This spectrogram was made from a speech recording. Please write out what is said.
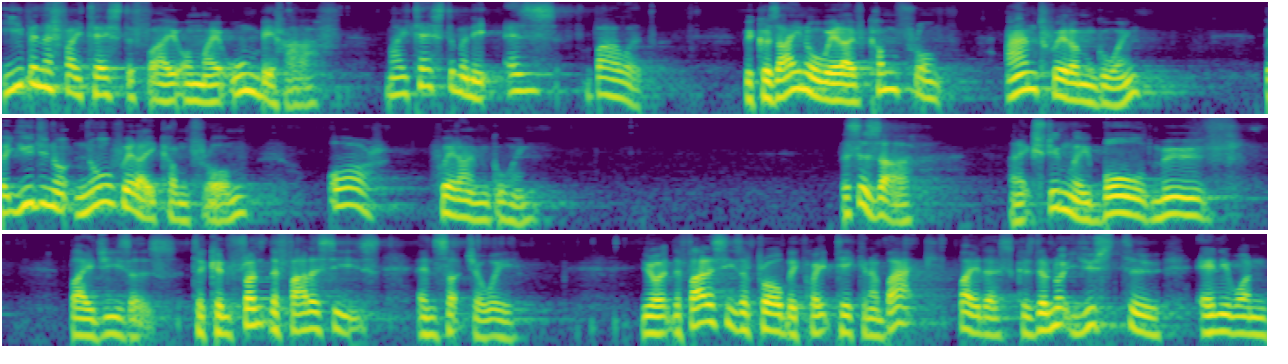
Even if I testify on my own behalf, my testimony is valid because I know where I've come from and where I'm going, but you do not know where I come from or where I'm going. This is a, an extremely bold move by Jesus to confront the Pharisees in such a way. You know, the Pharisees are probably quite taken aback by this because they're not used to anyone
